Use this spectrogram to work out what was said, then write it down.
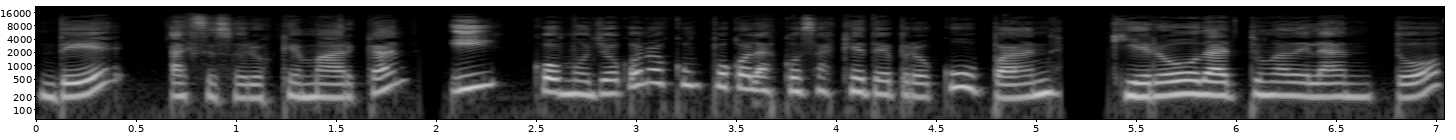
de accesorios que marcan. Y como yo conozco un poco las cosas que te preocupan, quiero darte un adelanto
